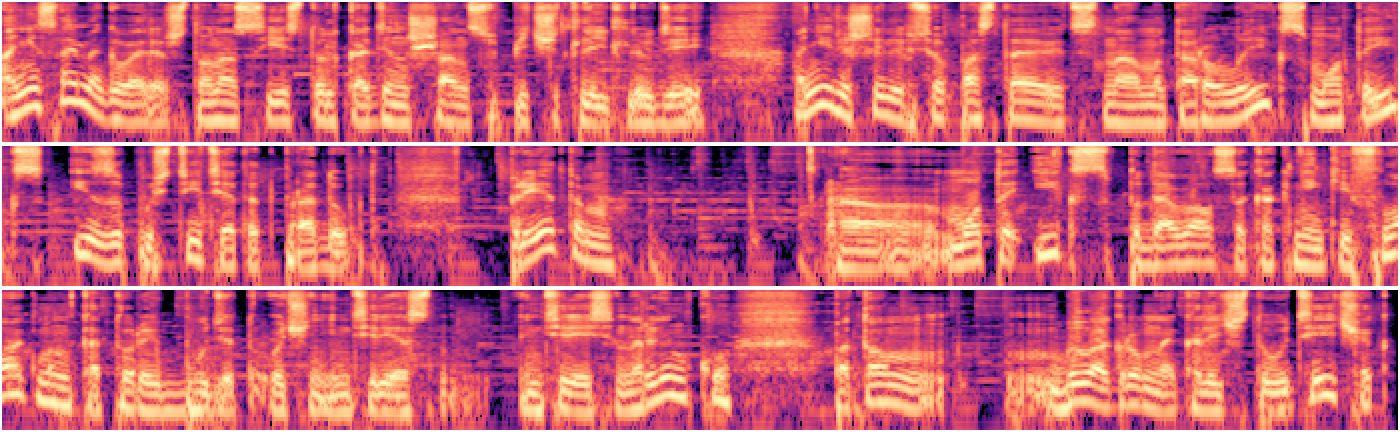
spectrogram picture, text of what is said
они сами говорят, что у нас есть только один шанс впечатлить людей. Они решили все поставить на Motorola X, Moto X и запустить этот продукт. При этом а, Moto X подавался как некий флагман, который будет очень интересен, интересен рынку. Потом было огромное количество утечек.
